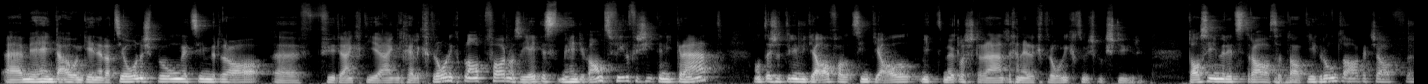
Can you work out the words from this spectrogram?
Äh, wir haben auch einen Generationensprung, jetzt sind wir dran, äh, für eigentlich die eigentliche Elektronikplattform. Also jedes, wir haben ja ganz viele verschiedene Geräte und das ist natürlich im Idealfall, sind die alle mit möglichst ähnlichen Elektronik zum Beispiel gesteuert. Da sind wir jetzt dran, also da die Grundlagen zu schaffen.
